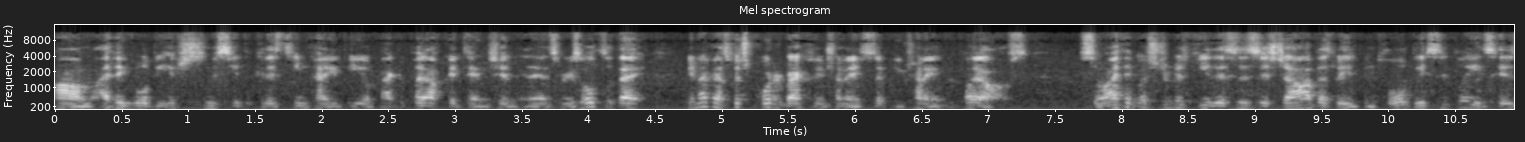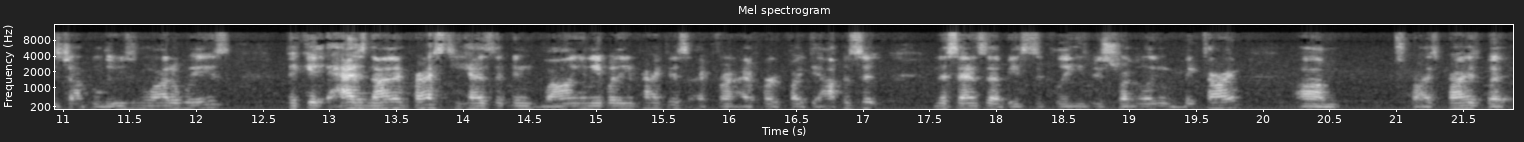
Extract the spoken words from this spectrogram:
Um, I think it will be interesting to see the, this team kind of be back in playoff contention, and as a result of that, you're not going to switch quarterbacks when you're trying to you're trying to get the playoffs. So I think Mr. Trubisky, this is his job. That's what he's been told. Basically, it's his job to lose in a lot of ways. Pickett has not impressed. He hasn't been wowing anybody in practice. I've heard, I've heard quite the opposite in the sense that basically he's been struggling big time. Um, surprise, surprise. But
